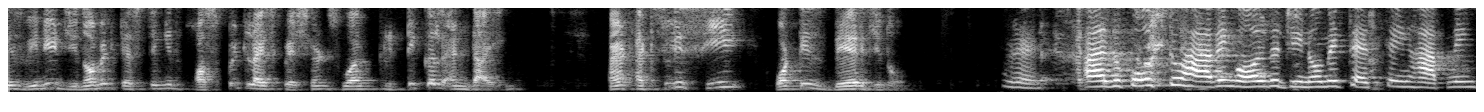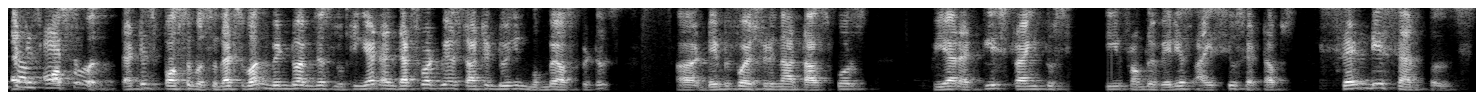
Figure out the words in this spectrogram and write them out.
is we need genomic testing in hospitalized patients who are critical and dying and actually see what is their genome. Right. As opposed to having all the genomic testing happening that from is possible. That is possible. So that's one window I'm just looking at, and that's what we have started doing in Mumbai hospitals. Uh, day before yesterday in our task force, we are at least trying to see from the various ICU setups, send these samples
